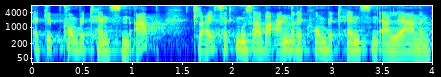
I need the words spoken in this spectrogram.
Er gibt Kompetenzen ab, gleichzeitig muss er aber andere Kompetenzen erlernen,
